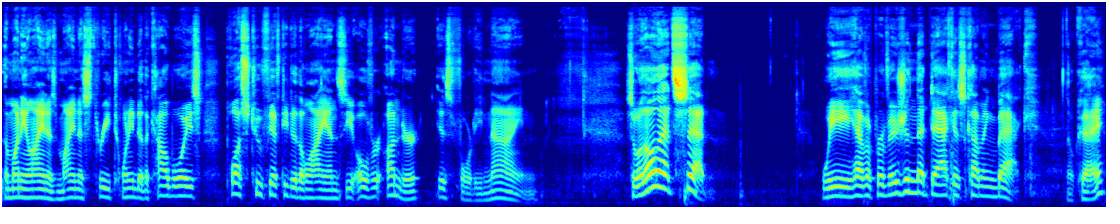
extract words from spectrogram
The money line is minus 320 to the Cowboys, plus 250 to the Lions. The over under is 49. So, with all that said, we have a provision that Dak is coming back. Okay?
